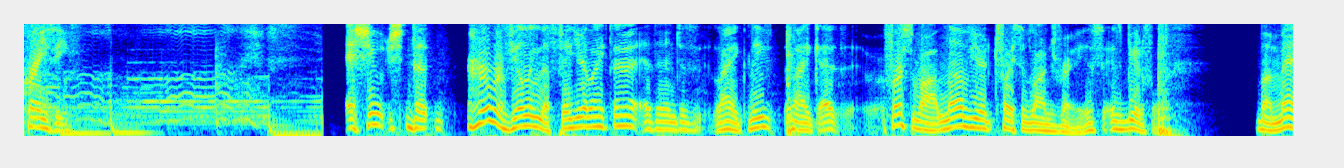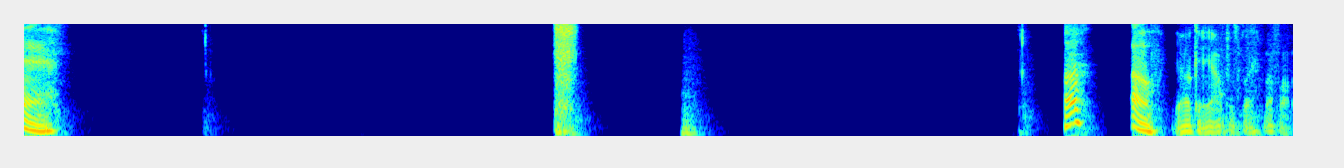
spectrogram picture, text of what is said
crazy. And she, sh the her revealing the figure like that, and then just like leave like. Uh, first of all, love your choice of lingerie. It's it's beautiful, but man. Huh? Oh, yeah, okay, yeah, I'll just play. My fault.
